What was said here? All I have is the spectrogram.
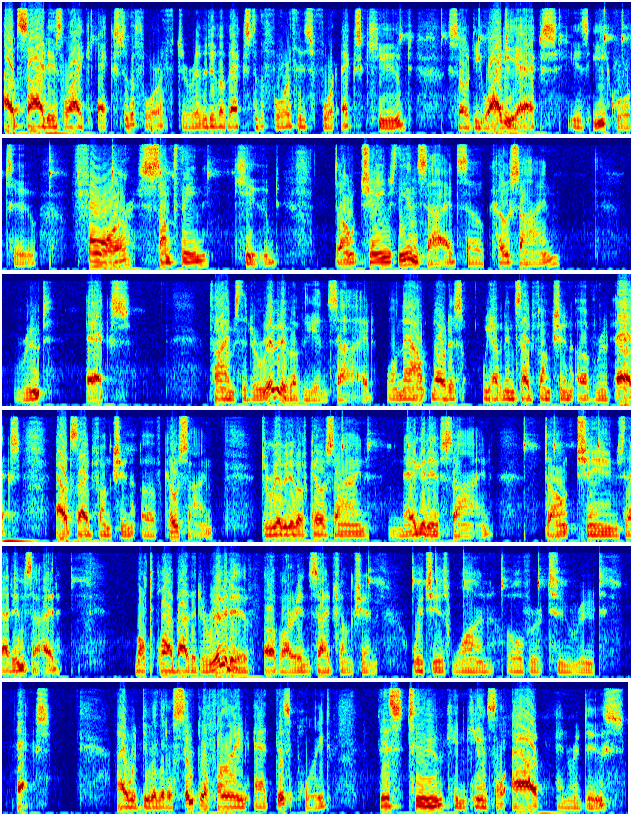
outside is like x to the fourth. Derivative of x to the fourth is 4x cubed. So dy dx is equal to 4 something cubed. Don't change the inside, so cosine root x times the derivative of the inside. Well, now notice we have an inside function of root x, outside function of cosine. Derivative of cosine, negative sine. Don't change that inside. Multiply by the derivative of our inside function, which is 1 over 2 root x. I would do a little simplifying at this point this 2 can cancel out and reduce.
